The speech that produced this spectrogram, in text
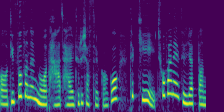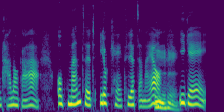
어, 뒷부분은 뭐 다 잘 들으셨을 거고 특히 초반에 들렸던 단어가 augmented 이렇게 들렸잖아요. 음흠. 이게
